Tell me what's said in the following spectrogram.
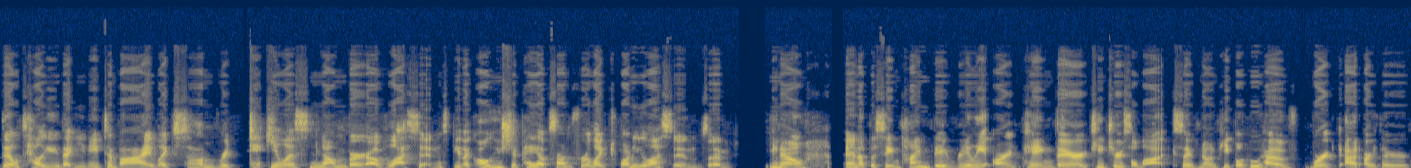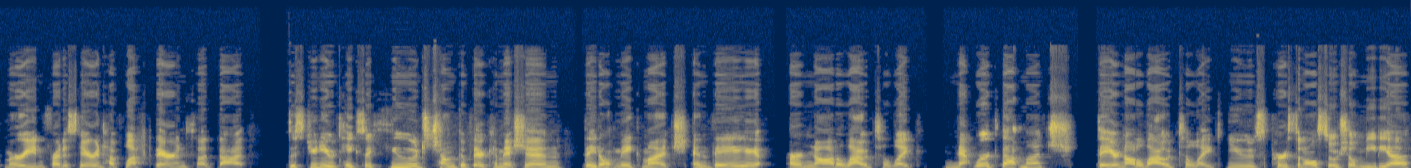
they'll tell you that you need to buy like some ridiculous number of lessons. Be like, oh, you should pay up front for like 20 lessons. And, you know, and at the same time, they really aren't paying their teachers a lot. Because I've known people who have worked at Arthur Murray and Fred Astaire and have left there and said that the studio takes a huge chunk of their commission they don't make much and they are not allowed to like network that much. They are not allowed to like use personal social media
